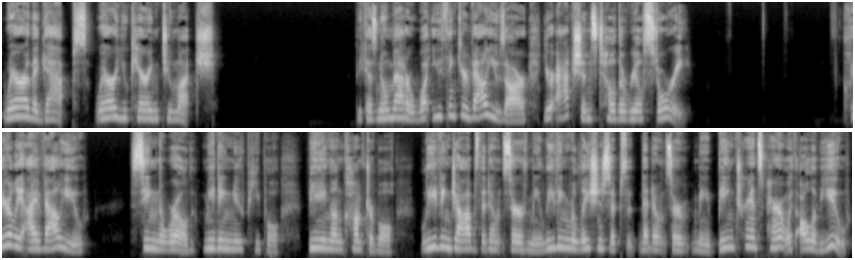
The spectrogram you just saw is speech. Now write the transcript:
Where are the gaps? Where are you caring too much? Because no matter what you think your values are, your actions tell the real story. Clearly, I value seeing the world, meeting new people, being uncomfortable, leaving jobs that don't serve me, leaving relationships that don't serve me, being transparent with all of you.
